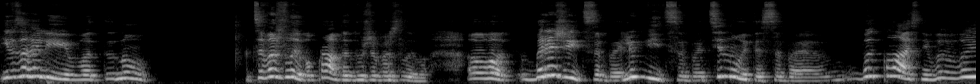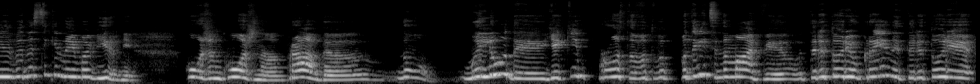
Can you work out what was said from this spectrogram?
І взагалі, от, ну, це важливо, правда, дуже важливо. От, бережіть себе, любіть себе, цінуйте себе. Ви класні, ви, ви, ви настільки неймовірні. Кожен, кожна, правда. Ну, ми люди, які просто, от ви подивіться на мапі, територія України, територія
